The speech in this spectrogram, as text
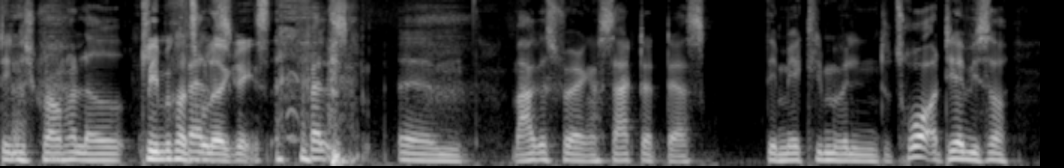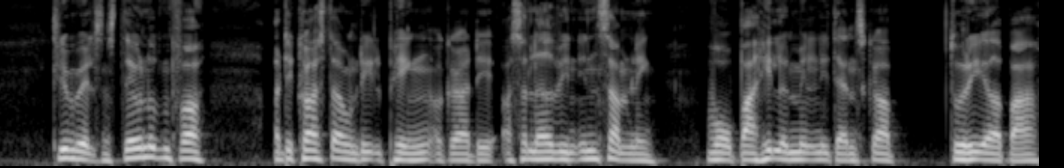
Danish Crown har lavet Klimakontrolleret Falsk. gris. falsk øh, markedsføring og sagt, at deres, det er mere klimavenligt, end du tror, og det har vi så klimabevægelsen stævnet dem for, og det koster jo en del penge at gøre det. Og så lavede vi en indsamling, hvor bare helt almindelige danskere donerede bare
